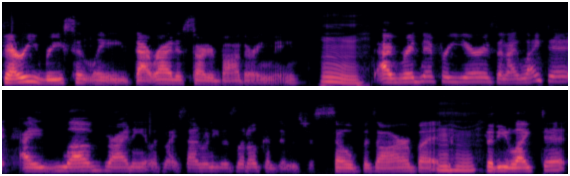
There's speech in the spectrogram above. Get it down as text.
very recently that ride has started bothering me. Mm, I've ridden it for years and I liked it. I loved riding it with my son when he was little because it was just so bizarre, but mhm. that he liked it.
